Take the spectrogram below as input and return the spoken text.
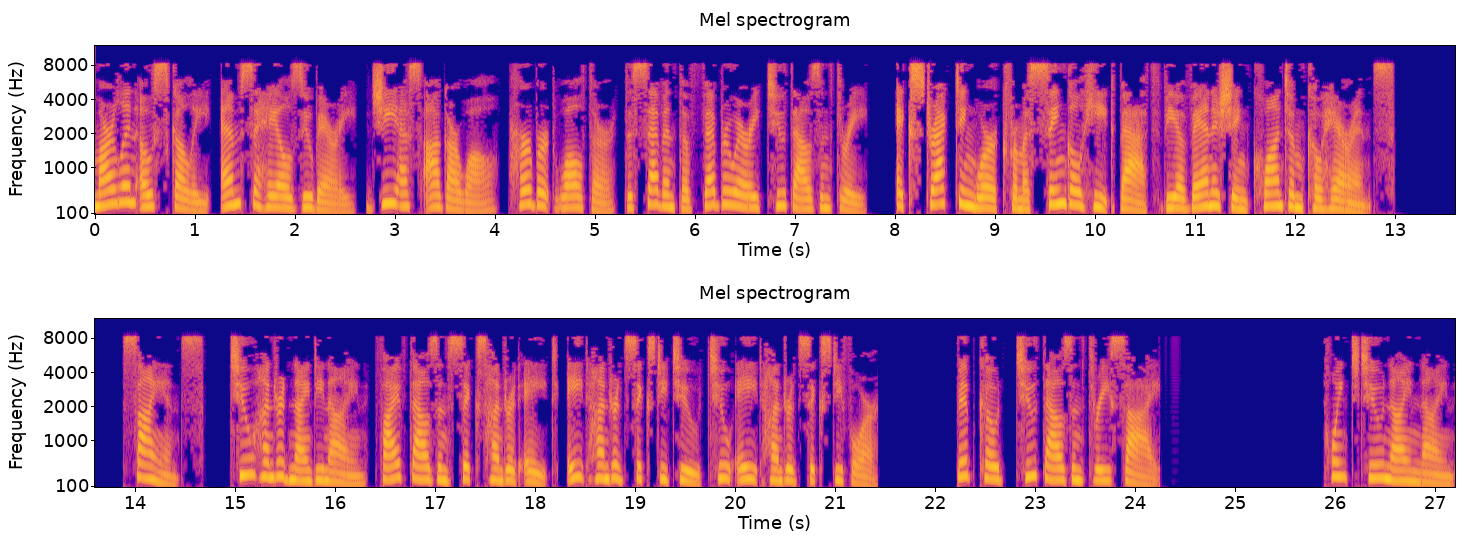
Marlan O. Scully, M. Suhail Zubairy, G. S. Agarwal, Herbert Walther, 7 February 2003. Extracting work from a single heat bath via vanishing quantum coherence. Science. 299 5608, 862 to 864. Bibcode 2003 Psi. .299,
